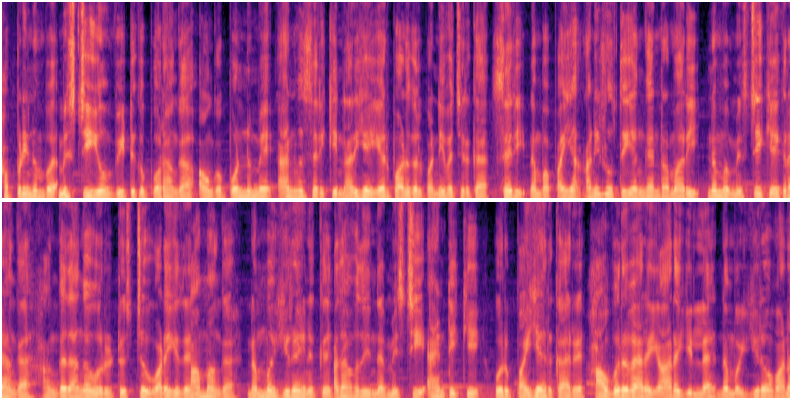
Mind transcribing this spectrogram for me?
அப்படி நம்ம மிஸ்டியும் வீட்டுக்கு போறாங்க. அவங்க பொண்ணுமே ஆனிவர்சரிக்கு நிறைய ஏற்பாடுகள் பண்ணி வச்சிருக்க. சரி நம்ம பையன் அனிருத் எங்கன்ற மாதிரி நம்ம மிஸ்டி கேக்குறாங்க. அங்கதாங்க ஒரு ட்விஸ்ட் உடையுது. ஆமாங்க நம்ம ஹீரோயினுக்கு அதாவது இந்த மிஸ்டி ஆன்டிக்கு ஒரு பையன் இருக்காரு. அவரு வேற யாரும் இல்ல. நம்ம ஹீரோவான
